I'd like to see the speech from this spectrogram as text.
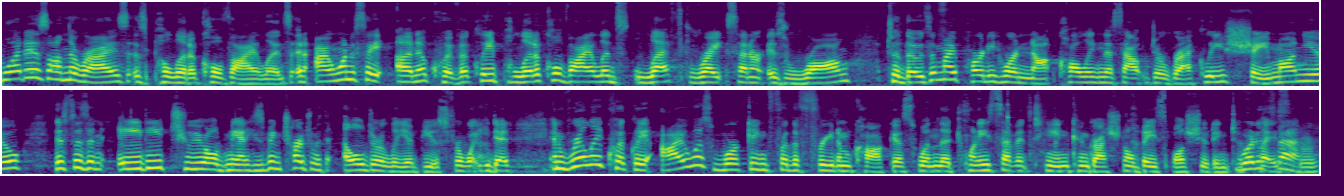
What is on the rise is political violence. And I want to say unequivocally, political violence, left, right, center, is wrong. To those in my party who are not calling this out directly, shame on you. This is an 82 year old man. He's being charged with elderly abuse for what he did. And really quickly, I was working for the Freedom Caucus when the 2017 congressional baseball shooting took What is place. that?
